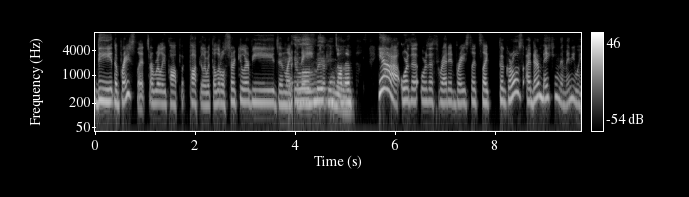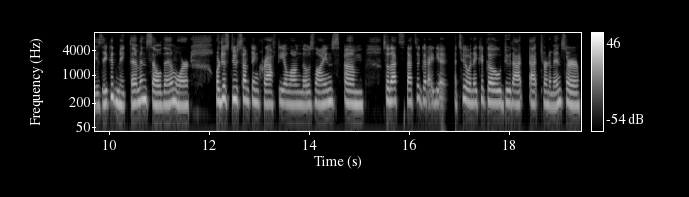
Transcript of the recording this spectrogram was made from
the the bracelets are really pop- popular with the little circular beads and like I the names on them. Yeah, or the or the threaded bracelets. Like the girls, they're making them anyways. They could make them and sell them, or or just do something crafty along those lines. Um, so that's that's a good idea too. And they could go do that at tournaments or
